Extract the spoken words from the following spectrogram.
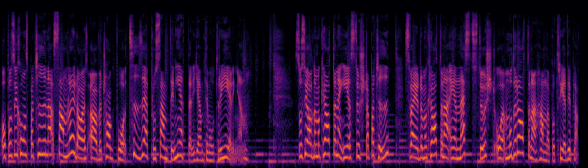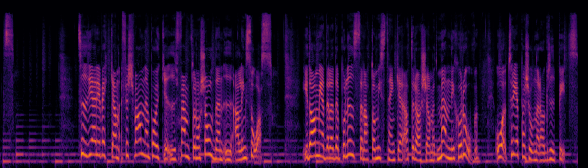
Oppositionspartierna samlar idag ett övertag på 10 procentenheter gentemot regeringen. Socialdemokraterna är största parti, Sverigedemokraterna är näst störst och Moderaterna hamnar på tredje plats. Tidigare i veckan försvann en pojke i 15-årsåldern i Allingsås. Idag meddelade polisen att de misstänker att det rör sig om ett människorov och tre personer har gripits.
